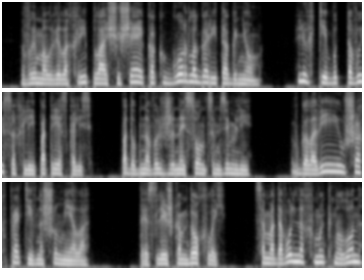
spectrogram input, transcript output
— вымолвила хрипло, ощущая, как горло горит огнем. Легкие будто высохли и потрескались, подобно выжженной солнцем земли. В голове и ушах противно шумело. «Ты слишком дохлый», — самодовольно хмыкнул он,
